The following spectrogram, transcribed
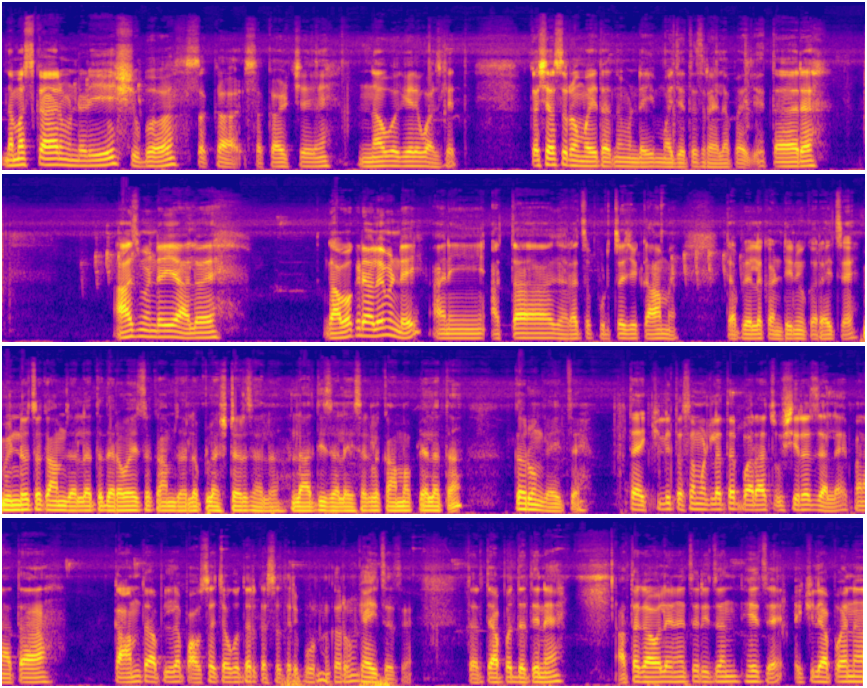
नमस्कार मंडळी शुभ सकाळ. सकाळचे नऊ वगैरे वाजलेत. कशा सुरू येतात ना मंडळी? मजेतच राहायला पाहिजे. तर आज मंडळी आलो आहे गावाकडे आलो आहे मंडळी आणि आत्ता घराचं पुढचं जे काम आहे ते आपल्याला कंटिन्यू करायचं आहे विंडोचं काम झालं तर दरवाजाचं काम झालं प्लास्टर झालं लादी झालं हे सगळं काम आपल्याला आता करून घ्यायचं आहे तर ॲक्च्युली तसं म्हटलं तर बराच उशीरच झाला आहे पण आता काम तर आपल्याला पावसाच्या अगोदर कसं तरी पूर्ण करून घ्यायचंच आहे. तर त्या पद्धतीने आता गावाला येण्याचं रिझन हेच आहे. ॲक्च्युली आपण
